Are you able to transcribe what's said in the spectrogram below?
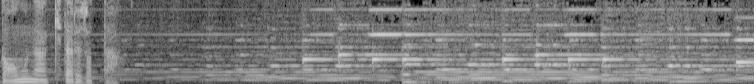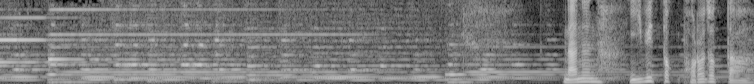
너무나 기다려졌다. 나는 입이 떡 벌어졌다.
